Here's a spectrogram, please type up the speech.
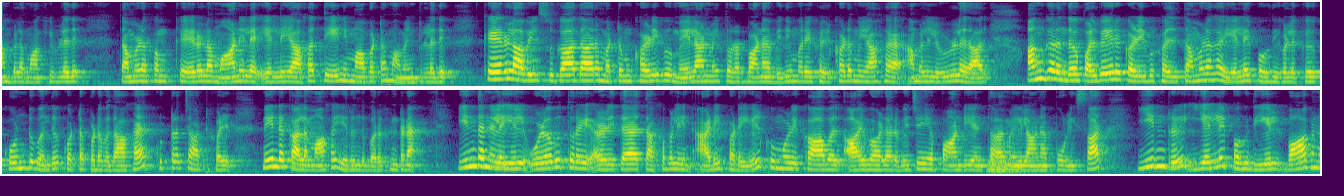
அம்பலமாகியுள்ளது. தமிழகம் கேரள மாநில எல்லையாக தேனி மாவட்டம் அமைந்துள்ளது. கேரளாவில் சுகாதார மற்றும் கழிவு மேலாண்மை தொடர்பான விதிமுறைகள் கடுமையாக அமலில் உள்ளதால் அங்கிருந்து பல்வேறு கழிவுகள் தமிழக எல்லைப் பகுதிகளுக்கு கொண்டு வந்து கொட்டப்படுவதாக குற்றச்சாட்டு குற்றச்சாட்டுகள் நீண்ட காலமாக இருந்து வருகின்றன. இந்த நிலையில் உளவுத்துறை அளித்த தகவலின் அடிப்படையில் குமுளி காவல் ஆய்வாளர் விஜய பாண்டியன் தலைமையிலான போலீசார் இன்று எல்லை பகுதியில் வாகன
